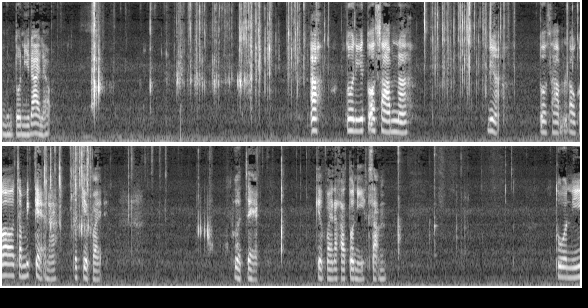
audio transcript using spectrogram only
เหมือนตัวนี้ได้แล้ว อะ ตัวนี้ตัวซ้ำนะ เนี่ย ตัวซ้ำเราก็จะไม่แกะนะ จะเก็บไว้ เผื่อแจก เก็บไว้นะคะ ตัวนี้ซ้ำตัวนี้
